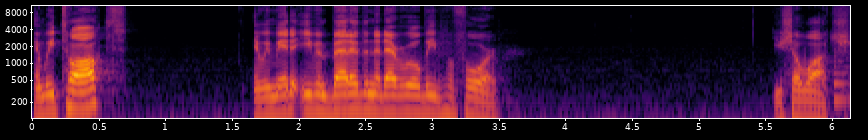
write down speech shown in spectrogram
and we talked, and we made it even better than it ever will be before. You shall watch.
